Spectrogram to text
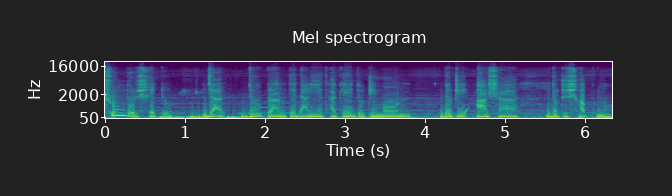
সুন্দর সেতু, যার দু প্রান্তে দাঁড়িয়ে থাকে দুটি মন দুটি আশা, দুটি স্বপ্ন।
